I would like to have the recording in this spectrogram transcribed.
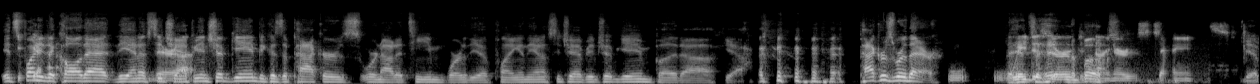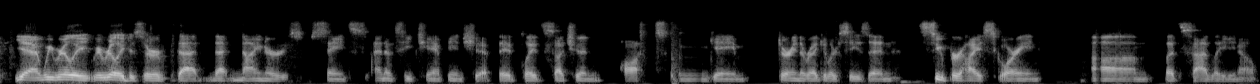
it's funny Yeah. to call that the NFC They're, uh, Championship game because the Packers were not a team worthy of playing in the NFC Championship game. But uh, yeah, Packers were there. we a hit in the. Niners Saints. Yep. Yeah, and we really we really deserved that that Niners Saints NFC Championship. They had played such an awesome game during the regular season, super high scoring. Um, but sadly, you know,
